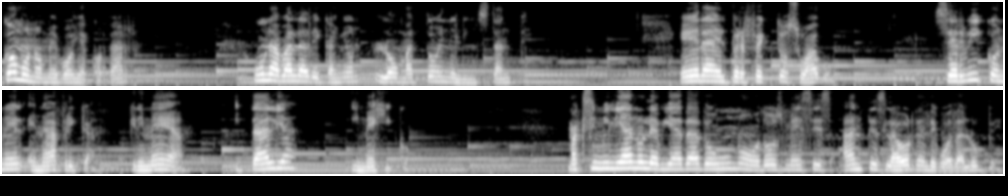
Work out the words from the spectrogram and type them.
¿Cómo no me voy a acordar? Una bala de cañón lo mató en el instante. Era el perfecto suavo. Serví con él en África, Crimea, Italia y México. Maximiliano le había dado uno o dos meses antes la Orden de Guadalupe.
